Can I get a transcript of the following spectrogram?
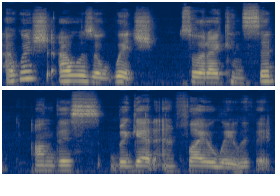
I wish I was a witch so that I can sit on this baguette and fly away with it.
